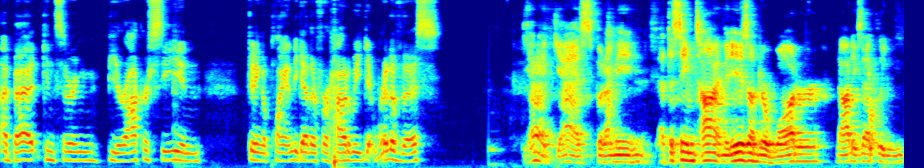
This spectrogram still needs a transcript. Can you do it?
I, I bet, considering bureaucracy and getting a plan together for how do we get rid of this. Yeah, I guess, but I mean, at the same time, it is underwater. Not exactly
